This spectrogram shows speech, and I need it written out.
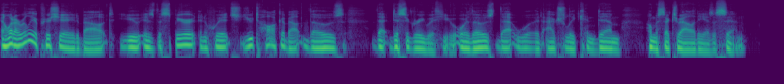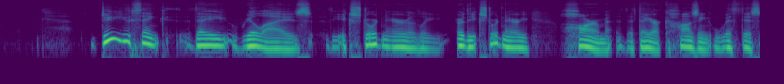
and what I really appreciate about you is the spirit in which you talk about those that disagree with you or those that would actually condemn homosexuality as a sin. Do you think they realize the extraordinarily or the extraordinary harm that they are causing with this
